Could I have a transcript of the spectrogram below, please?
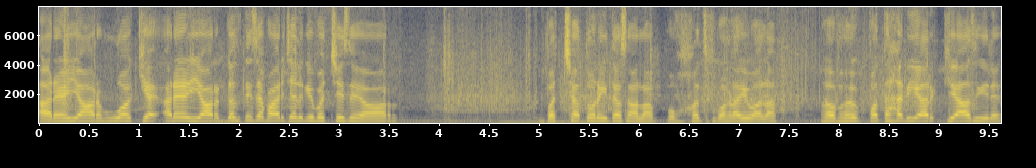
अरे यार, हुआ क्या? अरे यार, गलती से फायर चल गई बच्चे से यार। बच्चा तो नहीं था साला, बहुत बड़ा ही वाला। अब पता नहीं यार क्या सीन है।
